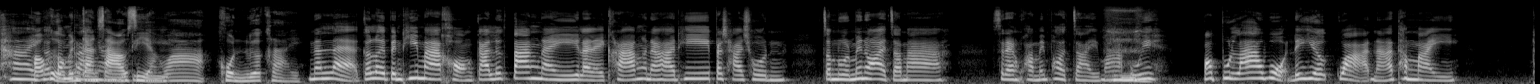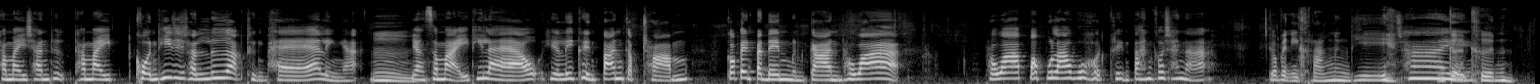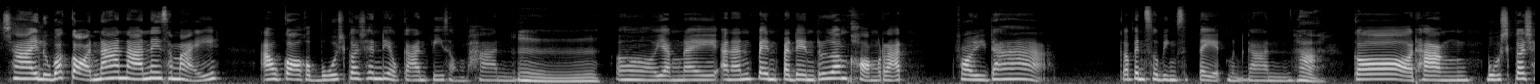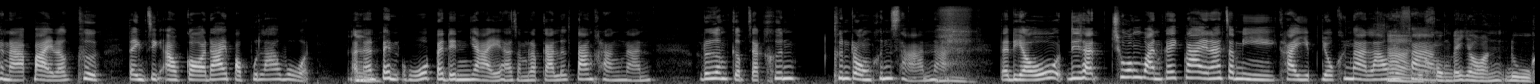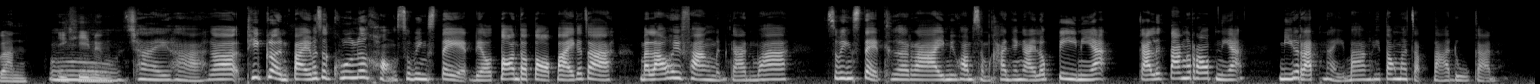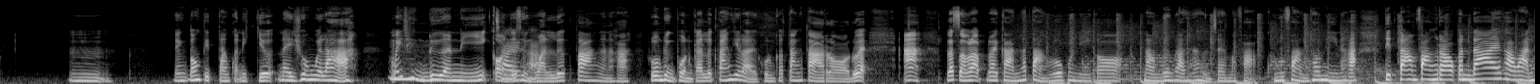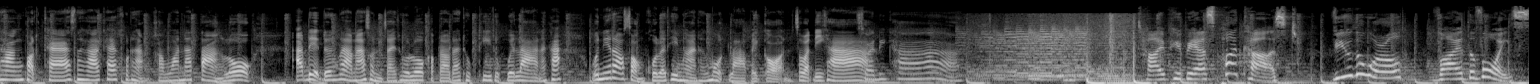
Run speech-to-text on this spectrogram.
ใช่เพราะถือต้เป็นการยงซาวอยู่ดีเสียงว่าคนเลือกใคร นั่นแหละก็เลยเป็นที่มาของการเลือกตั้งในหลาย ๆ ครั้งอะนะคะ ที่ประชาชนจำนวนไม่น้อยอาจจะมา แสดงความไม่พอใจว่าอุ้ย ป๊อปปูล่าโหวตได้เยอะกว่านะทำไมทำไมฉันถึงทำไมคนที่ดิฉันเลือกถึงแพ้อะไรเงี้ยอืมอย่างสมัยที่แล้วฮิลลารีคลินตันกับทรัมป์ก็เป็นประเด็นเหมือนกัน เพราะว่า เพราะว่า popular vote คลินตันก็ชนะ ก็เป็นอีกครั้งหนึ่งที่ใช่เกิดขึ้น ใช่หรือว่าก่อนหน้านั้นในสมัยอัลกอร์กับบูชก็เช่นเดียวกันปี2000อืมเอออย่างในอันนั้นเป็นประเด็นเรื่องของรัฐฟลอริดา ก็เป็น swing state เหมือนกันค่ะก็ทางบูชก็ชนะไปแล้วคือ แต่จริงๆ อัลกอร์ได้ popular voteอันนั้นเป็นโอ้โหประเด็นใหญ่ค่ะสำหรับการเลือกตั้งครั้งนั้น เรื่องเกือบจะขึ้นขึ้นโรงขึ้นศาลน่ะ แต่เดี๋ยวดิฉันช่วงวันใกล้ๆน่าจะมีใครหยิบยกขึ้นมาเล่าให้อ่าฟัเดี๋ยวงคงได้ย้อนดูกันอีกทีหนึ่งโอ้ใช่ค่ะ ก็ที่เกริ่นไปเมื่อสักครู่เรื่องของ swing state เดี๋ยวตอนต่อๆไปก็จะมาเล่าให้ฟังเหมือนกันว่า swing state คืออะไร มีความสำคัญยังไง แล้วปีเนี้ยการเลือกตั้งรอบเนี้ยมีรัฐไหนบ้างที่ต้องมาจับตาดูกัน อืม ยังต้องติดตามกันอีกเยอะในช่วงเวลา ไม่ถึงเดือนนี้ก่อนใช่จะถึงค่ะวันเลือกตั้งอะนะคะ รวมถึงผลการเลือกตั้งที่หลายคนก็ตั้งตารอด้วย อะ และสำหรับรายการหน้าต่างโลกวันนี้ก็นำเรื่องราวที่น่าสนใจมาฝากคุณผู้ฟังเท่านี้นะคะ ติดตามฟังเรากันได้ค่ะผ่านทางพอดแคสต์นะคะ แค่ค้นหาคำว่าหน้าต่างโลก อัปเดตเรื่องราวน่าสนใจทั่วโลกกับเราได้ทุกที่ทุกเวลานะคะ วันนี้เราสองคนและทีมงานทั้งหมดลาไปก่อน สวัสดีค่ะ สวัสดีค่ะ Thai PBS podcast. View the world via the voice.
